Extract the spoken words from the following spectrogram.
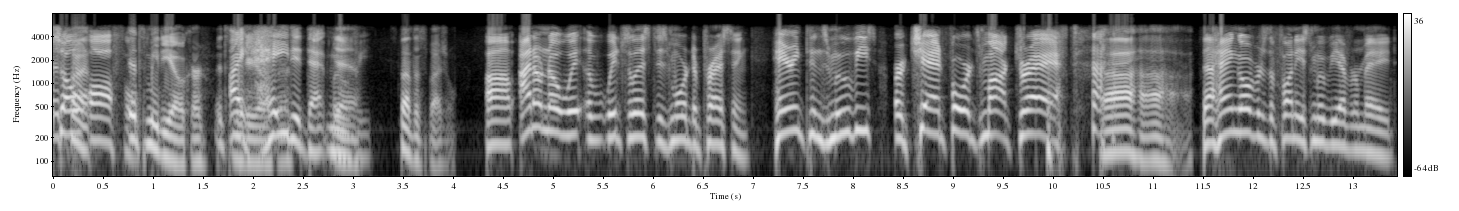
was so not- awful. It's mediocre. It's mediocre. I mediocre. hated that Yeah. movie. It's nothing special. Um, I don't know which, which list is more depressing. Harrington's movies or Chad Ford's mock draft. Ah ha ha. The Hangover's the funniest movie ever made.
